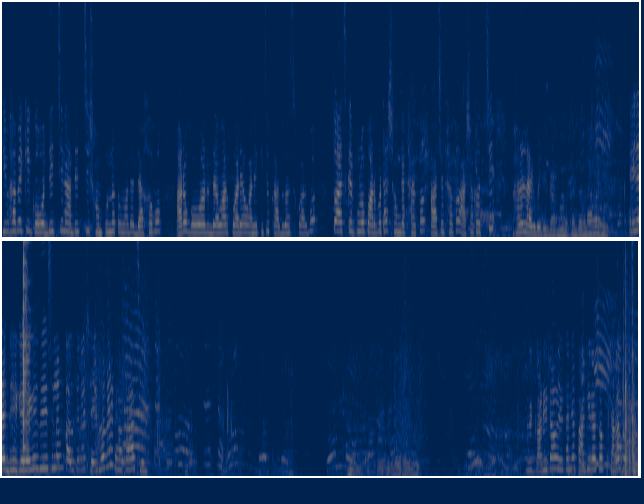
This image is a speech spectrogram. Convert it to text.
কীভাবে কি গোবর দিচ্ছি, না দিচ্ছি সম্পূর্ণ তোমাদের দেখাবো। আরও গোবর দেওয়ার পরে অনেক কিছু কাজবাজ করব। তো আজকের পুরো পর্বটার সঙ্গে থাকো, পাশে থাকো। আশা করছি ভালো লাগবে। এই যে ঢেকে রেখে দিয়েছিলাম, কালকে সেইভাবে ঢাকা আছে এই গাড়িটাও এখানে পাখিরা সব খেলা করছিল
